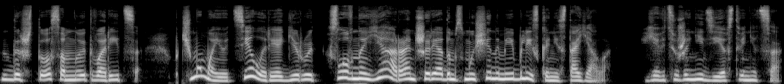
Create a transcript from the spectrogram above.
Да что со мной творится? Почему мое тело реагирует, словно я раньше рядом с мужчинами и близко не стояла? Я ведь уже не девственница.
